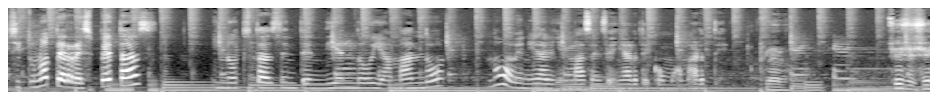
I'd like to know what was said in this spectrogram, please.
si tú no te respetas y no te estás entendiendo y amando, no va a venir alguien más a enseñarte cómo amarte. Claro. Sí, sí, sí.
